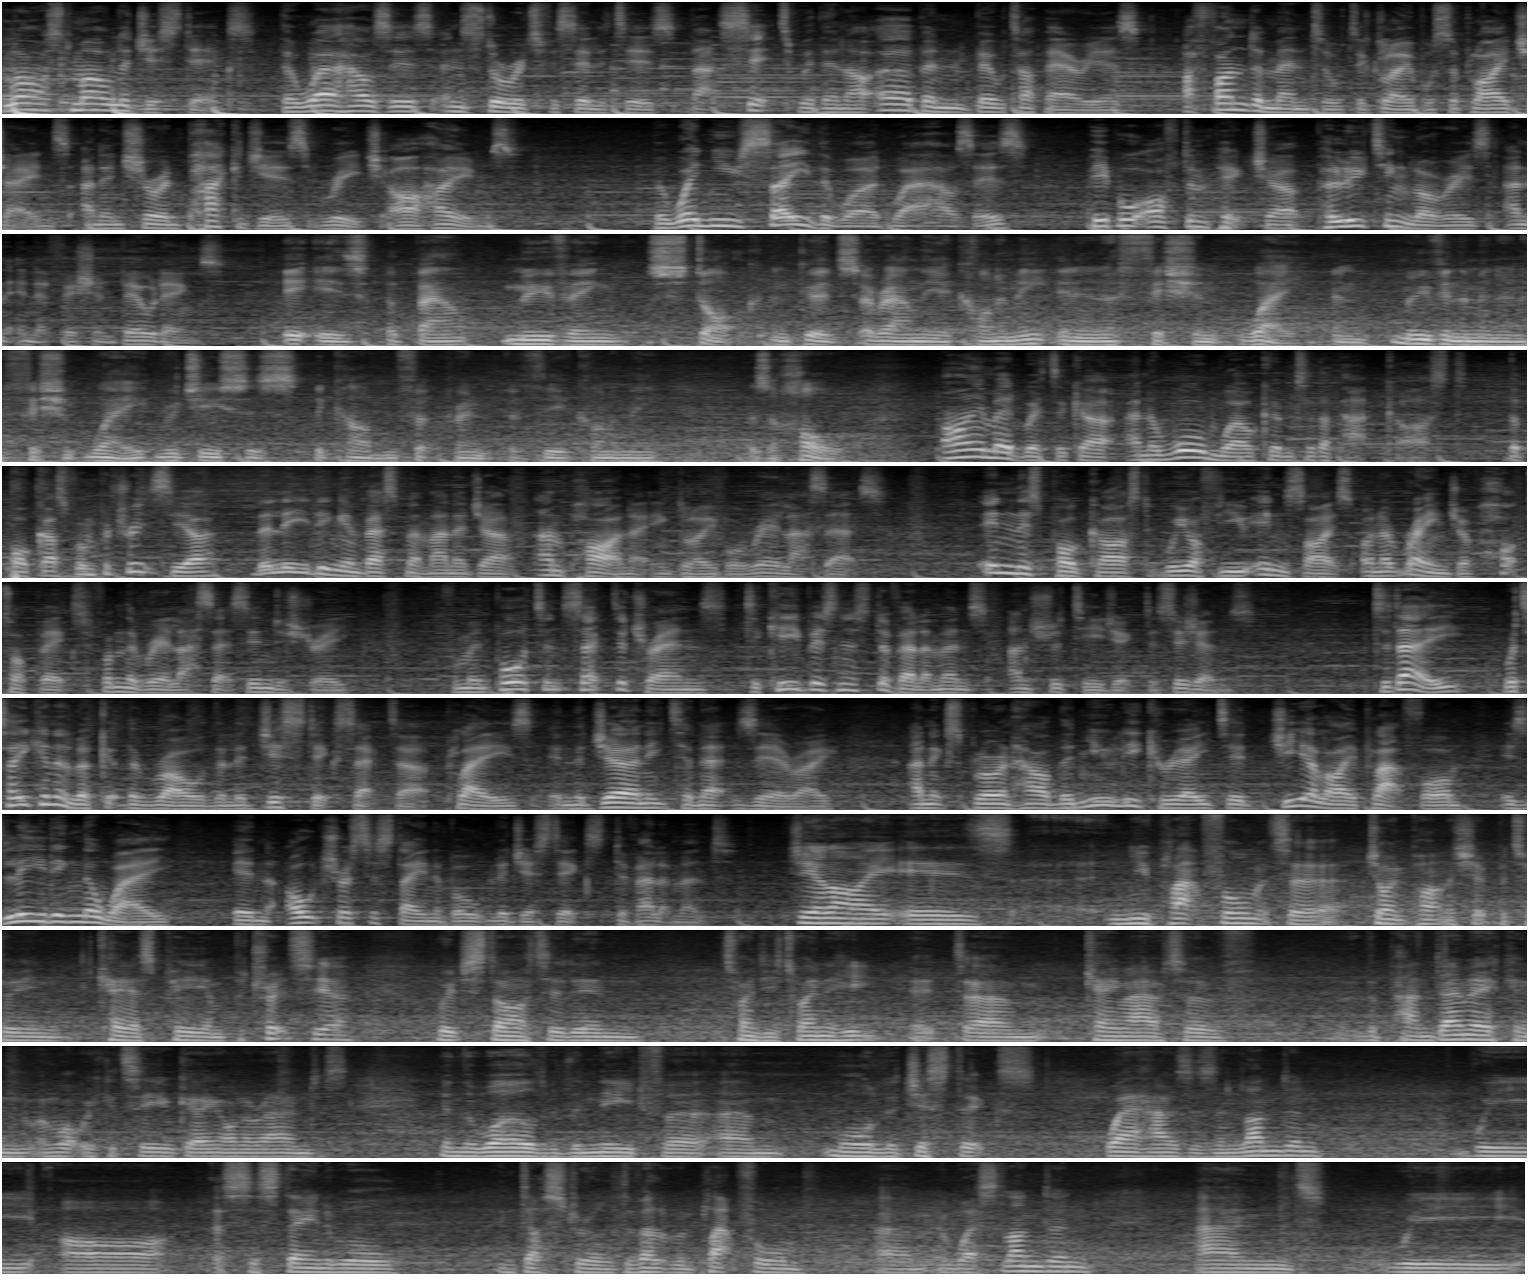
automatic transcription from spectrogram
Last mile logistics, the warehouses and storage facilities that sit within our urban built up areas, are fundamental to global supply chains and ensuring packages reach our homes. But when you say the word warehouses, people often picture polluting lorries and inefficient buildings. It is about moving stock and goods around the economy in an efficient way, and moving them in an efficient way reduces the carbon footprint of the economy as a whole. I'm Ed Whittaker, and a warm welcome to the Patcast, the podcast from Patrizia, the leading investment manager and partner in global real assets. In this podcast, we offer you insights on a range of hot topics from the real assets industry, from important sector trends to key business developments and strategic decisions. Today, we're taking a look at the role the logistics sector plays in the journey to net zero and exploring how the newly created GLI platform is leading the way in ultra sustainable logistics development. GLI is a new platform, it's a joint partnership between KSP and Patrizia, which started in 2020. It um, came out of the pandemic and, and, what we could see going on around us in the world with the need for um, more logistics warehouses in London. We are a sustainable industrial development platform um, in West London, and we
